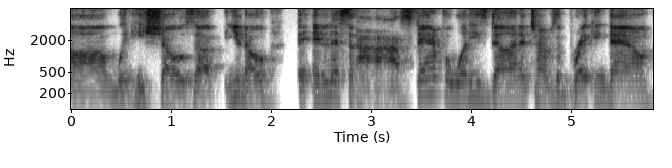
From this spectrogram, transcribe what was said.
um, when he shows up. You know, and listen, I, I stand for what he's done in terms of breaking down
